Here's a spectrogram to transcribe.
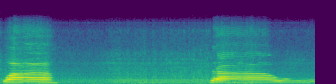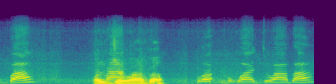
Wa Jawaba Wa Jawaba Wa Jawaba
